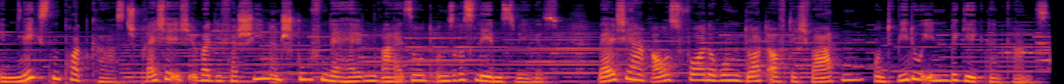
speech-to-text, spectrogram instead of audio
Im nächsten Podcast spreche ich über die verschiedenen Stufen der Heldenreise und unseres Lebensweges, welche Herausforderungen dort auf dich warten und wie du ihnen begegnen kannst.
